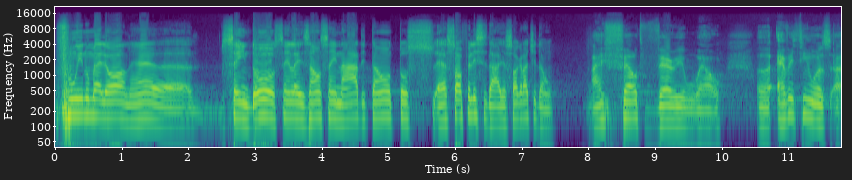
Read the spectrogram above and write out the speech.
fluindo melhor, né? Sem dor, sem lesão, sem nada. Então, tô, é só felicidade, é só gratidão. I felt very well. Uh, everything was uh,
